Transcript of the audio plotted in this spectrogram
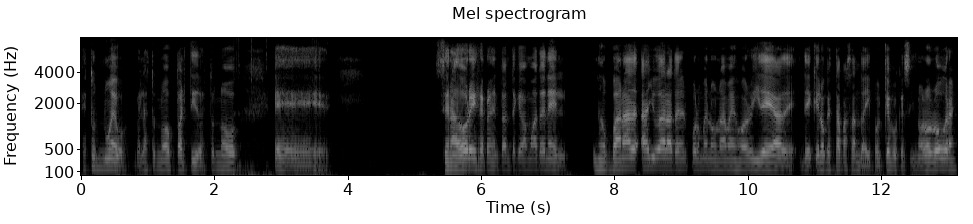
estos nuevos, ¿verdad? Estos nuevos partidos, estos nuevos eh, senadores y representantes que vamos a tener, nos van a ayudar a tener por lo menos una mejor idea de, qué es lo que está pasando ahí. ¿Por qué? Porque si no lo logran,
